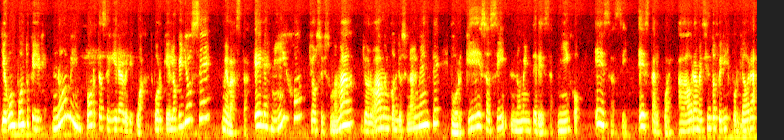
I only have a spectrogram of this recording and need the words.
llegó un punto que yo dije, no me importa seguir averiguando, porque lo que yo sé me basta. Él es mi hijo, yo soy su mamá, yo lo amo incondicionalmente. ¿Por qué es así? No me interesa. Mi hijo es así, es tal cual. Ahora me siento feliz porque ahora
